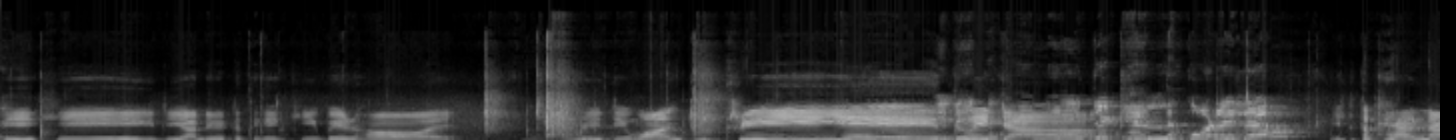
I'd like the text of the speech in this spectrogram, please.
দেখি রিয়ানের এটা থেকে কি বের হয়। রেডি ওয়ান টু থ্রি ইয়ে দুইটা। এটা খেলনা করে দাও। এটা তো খেলনা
